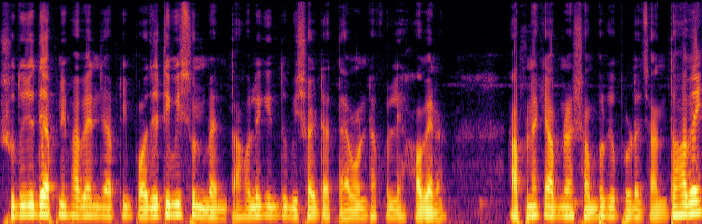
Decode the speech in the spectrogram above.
শুধু যদি আপনি ভাবেন যে আপনি পজিটিভই শুনবেন, তাহলে কিন্তু বিষয়টা তেমনটা করলে হবে না। আপনাকে আপনার সম্পর্কে পুরোটা জানতে হবে।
